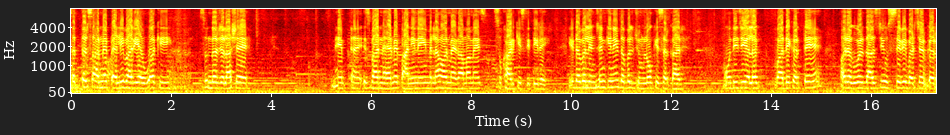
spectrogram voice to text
सत्तर साल में पहली बार यह हुआ कि सुंदर जलाशय में इस बार नहर में पानी नहीं मिला और महगामा में सुखाड़ की स्थिति रही। ये डबल इंजन की नहीं, डबल जुमलों की सरकार है। मोदी जी अलग वादे करते हैं और रघुवर दास जी उससे भी बढ़ चढ़ कर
